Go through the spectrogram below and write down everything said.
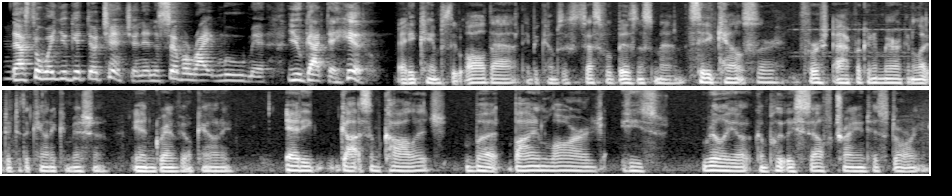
That's the way you get their attention. In the civil rights movement, you got to hit them. Eddie came through all that. He becomes a successful businessman, city councilor, first African American elected to the county commission in Granville County. Eddie got some college, but by and large, he's really a completely self trained historian.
